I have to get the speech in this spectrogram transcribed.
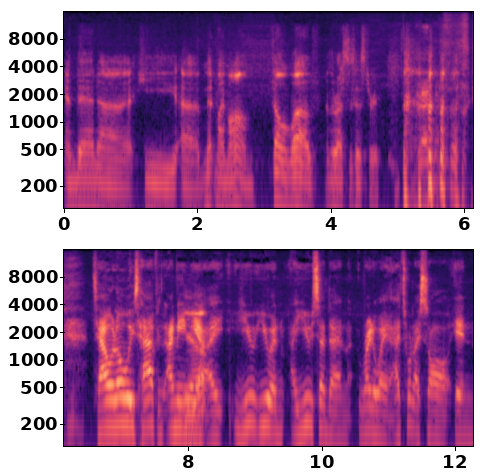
and then uh, he uh, met my mom, fell in love, and the rest is history. it's how it always happens. I mean, yeah, yeah I you you and you said that right away. That's what I saw in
